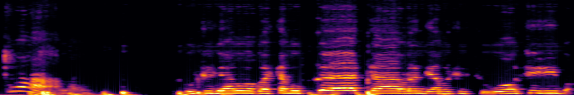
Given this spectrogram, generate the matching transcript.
strano. Uccidiamo questa mucchetta prendiamoci il suo cibo.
